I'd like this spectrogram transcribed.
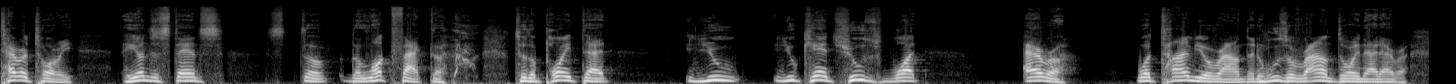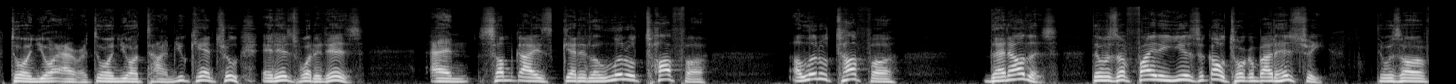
territory. He understands the the luck factor to the point that you you can't choose what era, what time you're around, and who's around during that era, during your era, during your time. You can't choose. It is what it is, and some guys get it a little tougher a little tougher than others. There was a fighter years ago talking about history. There was a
